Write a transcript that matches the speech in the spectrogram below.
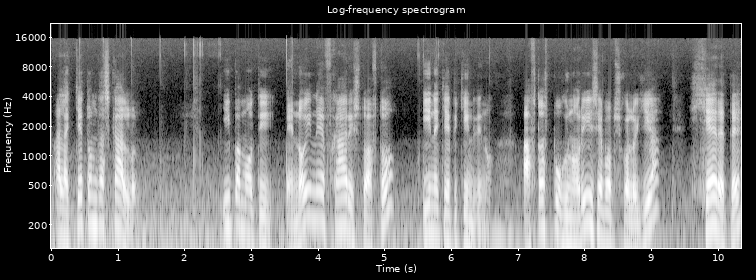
αλλά και των δασκάλων. Είπαμε ότι ενώ είναι ευχάριστο αυτό, είναι και επικίνδυνο. Αυτός που γνωρίζει από ψυχολογία χαίρεται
